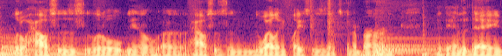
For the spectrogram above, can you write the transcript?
little houses, little you know uh, houses and dwelling places that's going to burn. At the end of the day,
